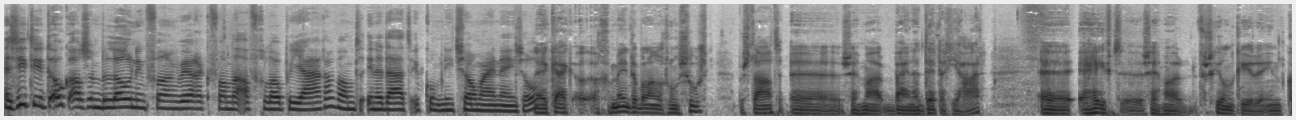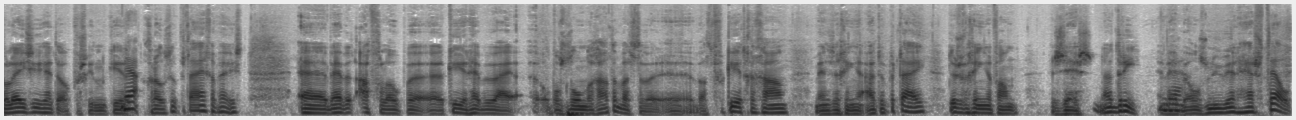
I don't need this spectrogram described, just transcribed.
En ziet u het ook als een beloning van uw werk van de afgelopen jaren? Want inderdaad, u komt niet zomaar ineens op. Nee, kijk, eh, gemeentebelangen Groen Soest bestaat, uh, zeg maar, bijna 30 jaar. Uh, heeft uh, zeg maar verschillende keren in het college gezeten. Ook verschillende keren ja. grootste partij geweest. Uh, we hebben het afgelopen keer hebben wij op ons donder gehad. En was er wat verkeerd gegaan. Mensen gingen uit de partij. Dus we gingen van zes naar drie. En we hebben ons nu weer hersteld.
